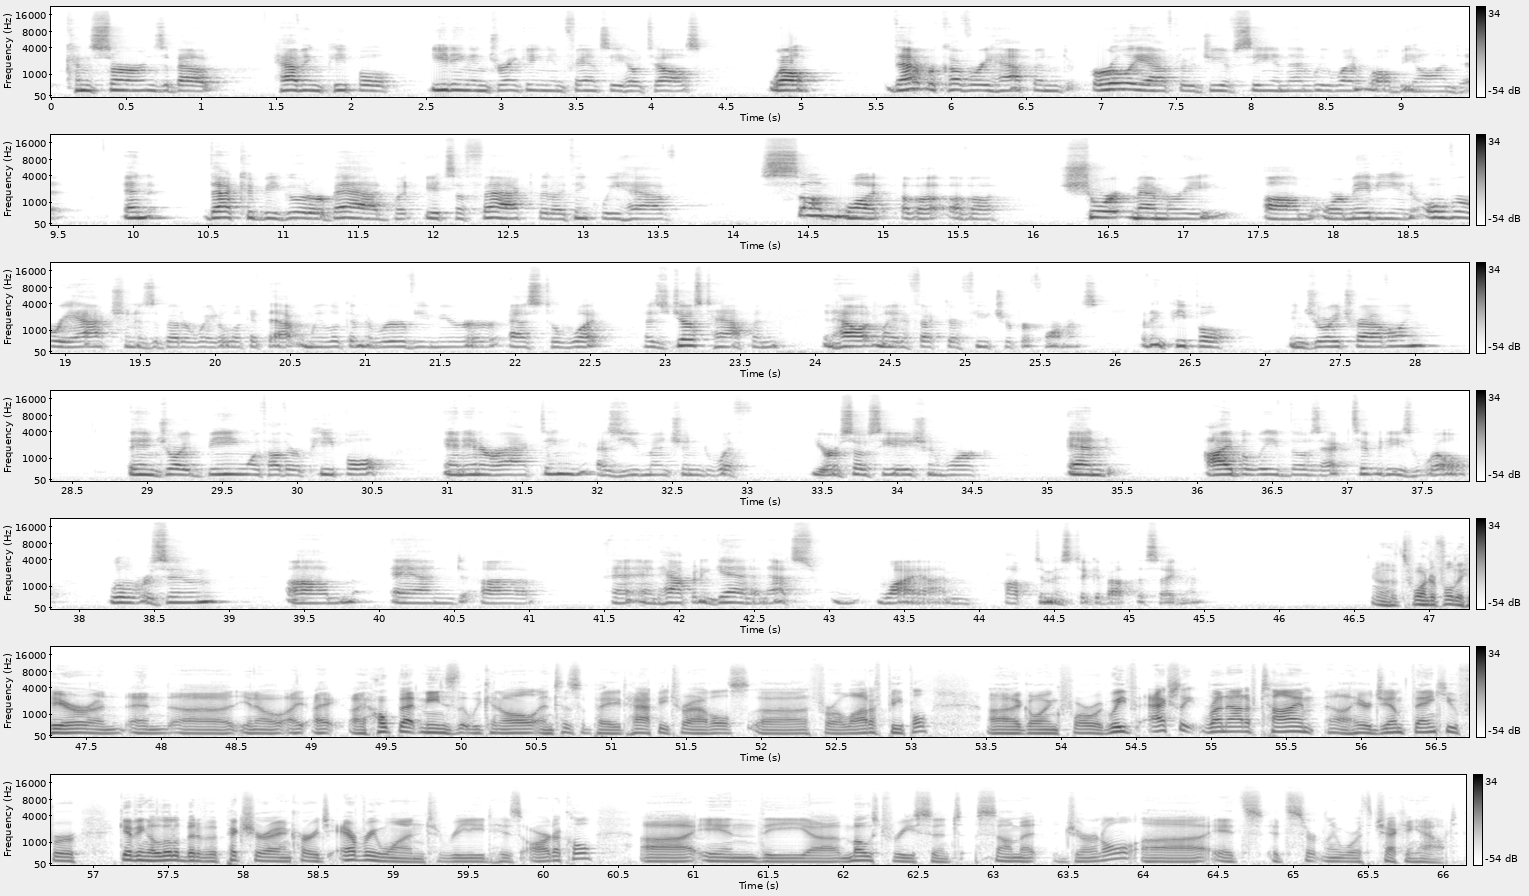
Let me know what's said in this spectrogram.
concerns about having people eating and drinking in fancy hotels. Well, that recovery happened early after the GFC, and then we went well beyond it. And that could be good or bad, but it's a fact that I think we have somewhat of a, of a short memory um, or maybe an overreaction is a better way to look at that when we look in the rearview mirror as to what has just happened and how it might affect our future performance. I think people enjoy traveling. They enjoy being with other people and interacting, as you mentioned with your association work. And I believe those activities will will resume um, and, uh, and happen again. And that's why I'm optimistic about the segment. That's wonderful to hear, and and uh, you know I, I, I, hope that means that we can all anticipate happy travels uh, for a lot of people uh, going forward. We've actually run out of time uh, here, Jim. Thank you for giving a little bit of a picture. I encourage everyone to read his article uh, in the uh, most recent Summit Journal. it's it's certainly worth checking out,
